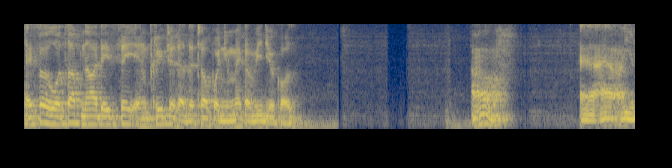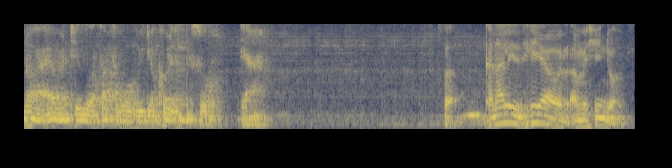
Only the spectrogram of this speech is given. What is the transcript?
I saw WhatsApp nowadays say encrypted at the top when you make a video call. Oh, uh, I, you know, I haven't used WhatsApp for video calling, so yeah. So Kanali is here or ameshindwa?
